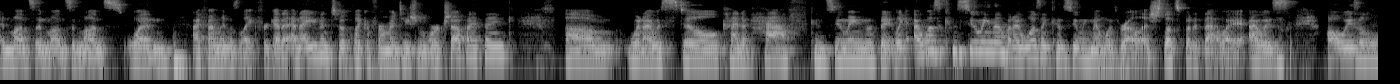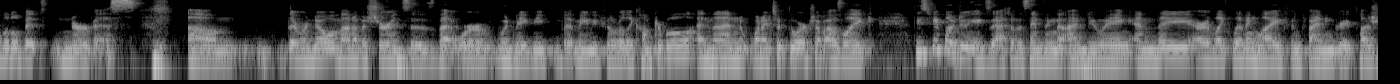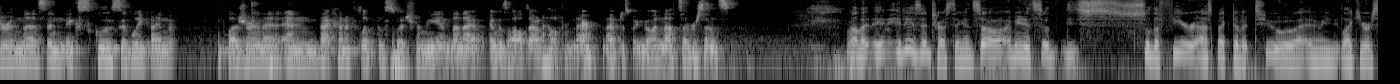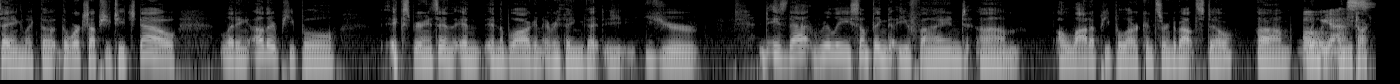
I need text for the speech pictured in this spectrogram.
and months and months and months when I finally was like, forget it. And I even took like a fermentation workshop, I think, um, when I was still kind of half consuming the thing. Like I was consuming them, but I wasn't consuming them with relish. Let's put it that way. I was okay. always a little bit nervous. Um, there were no amount of assurances that were would make me that made me feel really comfortable. And then when I took the workshop, I was like, these people are doing exactly the same thing that I'm doing, and they are like living life and finding great pleasure in this, and exclusively finding pleasure in it, and that kind of flipped the switch for me. And then I, it was all downhill from there. I've just been going nuts ever since. Well, it, it is interesting, and so I mean, it's so, so the fear aspect of it too. I mean, like you were saying, like the the workshops you teach now, letting other people experience in in, in the blog and everything that you're. Is that really something that you find um, a lot of people are concerned about still? Um, oh when, yes. When you talk-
